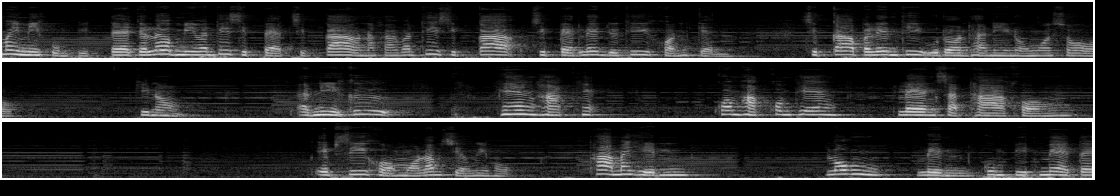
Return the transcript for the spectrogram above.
ไม่มีกลุ่มปิด แต่จะเริ่มมีวันที่สิบแปดสิบเก้านะคะ วันที่สิบเก้าสิบแปดเล่นอยู่ที่ขอนแก่นสิบเก้าไปเล่นที่อุดรธานีหนองวัวซอพี่น้อง อันนี้คือ แห้งหักความหักความแพงแรงศรัทธาของเอฟซีของหมอลำเสียงมีหกถ้าไม่เห็นล่งเล่นกุมปิดแม่แต่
